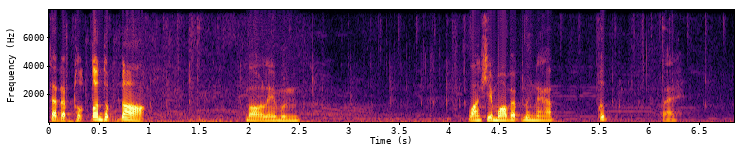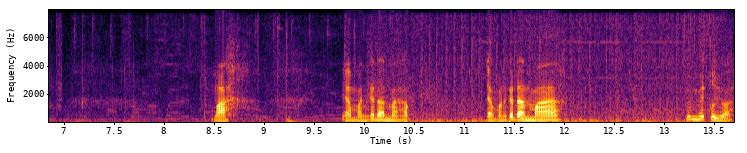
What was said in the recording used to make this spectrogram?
จัดแบบทบต้นทบดอก บอกเลยมึง วางคีมอลแป๊บหนึ่งนะครับปึ๊บไปมาอย่างมันก็ดันมาครับอย่างมันก็ดันมาไม่ไม่ตุยวะ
